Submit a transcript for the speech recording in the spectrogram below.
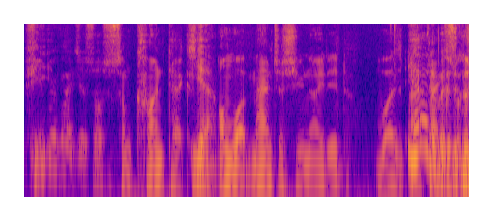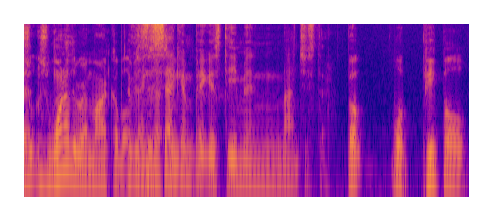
Can you provide just also some context Yeah. on what Manchester United was Yeah, back there then? was- Because one of the remarkable it was things the I think- second biggest team in Manchester. But what people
